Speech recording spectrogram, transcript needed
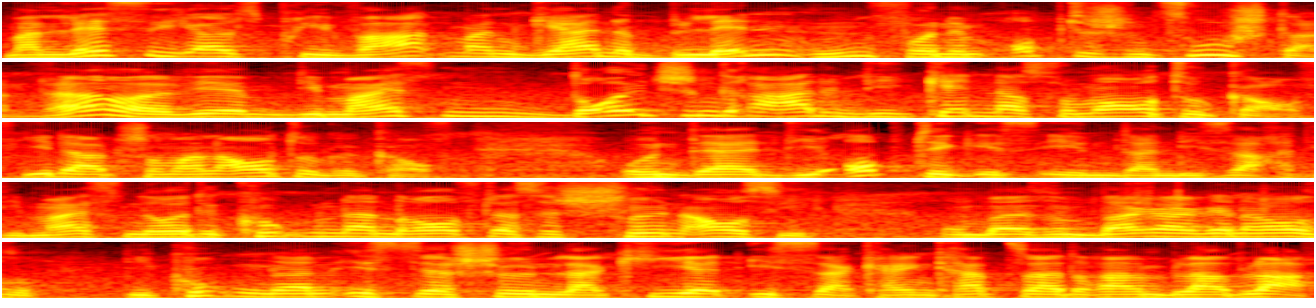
man lässt sich als Privatmann gerne blenden von dem optischen Zustand. Ja? Weil wir, die meisten Deutschen gerade, die kennen das vom Autokauf. Jeder hat schon mal ein Auto gekauft. Und äh, die Optik ist eben dann die Sache. Die meisten Leute gucken dann drauf, dass es schön aussieht. Und bei so einem Bagger genauso. Die gucken dann, ist der schön lackiert, ist da kein Kratzer dran, bla bla.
